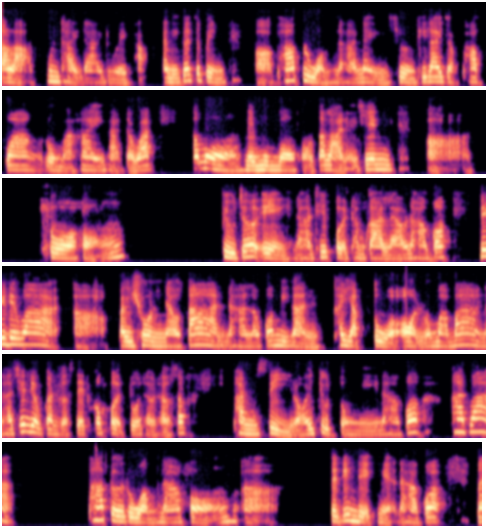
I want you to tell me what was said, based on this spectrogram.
ตลาดหุ้นไทยได้ด้วยค่ะ อันนี้ก็จะเป็นภาพรวมนะคะในเชิงที่ไล่จากภาพกว้างลงมาให้ค่ะ แต่ว่าถ้ามองในมุมมองของตลาดอย่างเช่นตัวของฟิวเจอร์เองนะคะที่เปิดทำการแล้วนะคะ ก็ เรียกได้ว่าไปชนแนวต้านนะคะแล้วก็มีการขยับตัวอ่อนลงมาบ้างนะคะ เช่นเดียวกันกับเซ็ตก็เปิดตัวแถวๆสักพันสี่ร้อยจุดตรงนี้นะคะ ก็คาดว่าภาพโดยรวมนะของเซ็ตอินเด็กเนี่ยนะคะ ก็ใน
